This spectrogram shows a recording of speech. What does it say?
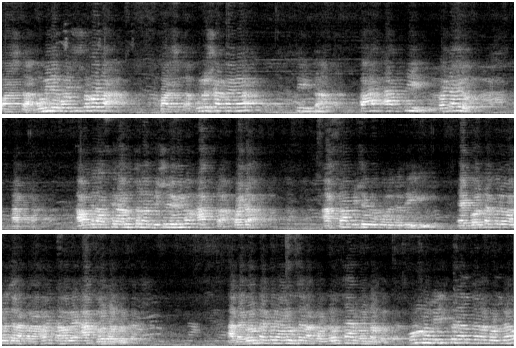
পাঁচটা। মুমিনের বৈশিষ্ট্য কয়টা? পাঁচটা। পুরস্কার কয়টা? তিনটা। পাঁচ আর তিন, কয়টা হলো? আটটা। আমাদের আজকের আলোচনার বিষয় হলো আটটা। কয়টা? আটটা বিষয়ের উপরে যদি এক ঘণ্টা করে আলোচনা করা হয়, তাহলে আট ঘণ্টার দরকার। আধা ঘণ্টা করে আলোচনা করলেও চার ঘণ্টা দরকার। পনেরো মিনিট করে আলোচনা করলেও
